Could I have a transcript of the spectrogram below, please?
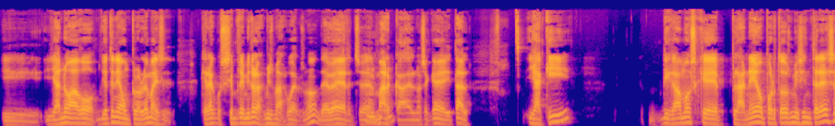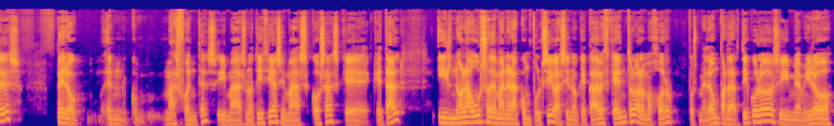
Y, ya no hago, yo tenía un problema que era pues siempre miro las mismas webs, ¿no? De Verge, el Marca, el no sé qué y tal. Y aquí, digamos que planeo por todos mis intereses, pero en más fuentes y más noticias y más cosas que, que tal y no la uso de manera compulsiva, sino que cada vez que entro, a lo mejor, pues me leo un par de artículos y me miro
